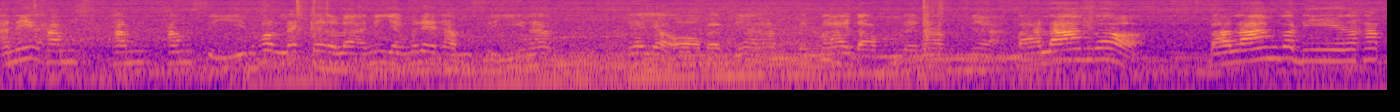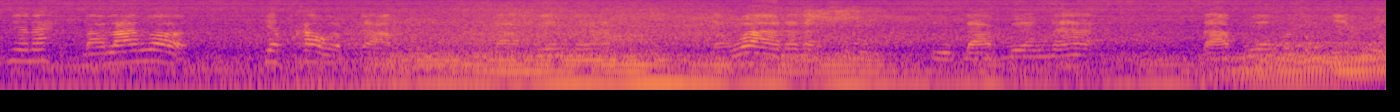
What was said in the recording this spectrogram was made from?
อันนี้ทำทำทำสีพ่นแลกเกอร์แล้ว อันนี้ยังไม่ได้ทำสีนะครับเนี่ยจะออกแบบเนี้ยครับ เป็นไม้ดำเลยนะครับ เนี่ยบาล้ามก็บาล้ามก็ดีนะครับ เนี่ยนะบาล้ามก็ ทียบเข้ากับดาบดาบเมืองนะอย่างว่านั่นแหละสูตรสูตรดาบเมืองนะฮะดาบเมืองผสมญี่ปุ่น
